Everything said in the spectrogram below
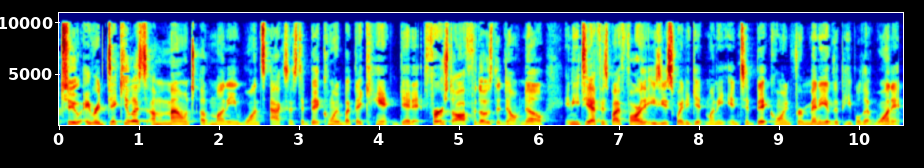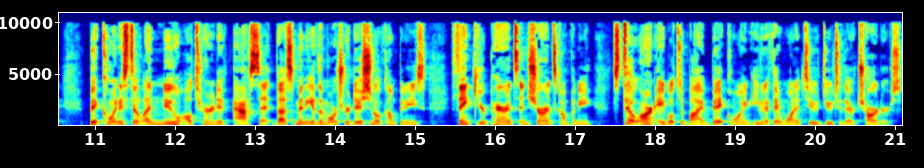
two, a ridiculous amount of money wants access to Bitcoin, but they can't get it. First off, for those that don't know, an ETF is by far the easiest way to get money into Bitcoin for many of the people that want it. Bitcoin is still a new alternative asset. Thus, many of the more traditional companies, think your parents' insurance company, still aren't able to buy Bitcoin even if they wanted to due to their charters.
